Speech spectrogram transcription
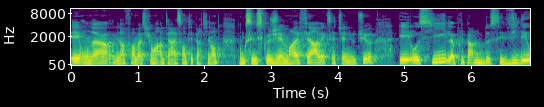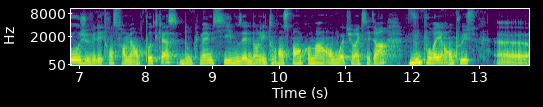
et on a une information intéressante et pertinente. Donc c'est ce que j'aimerais faire avec cette chaîne YouTube. Et aussi, la plupart de ces vidéos, je vais les transformer en podcast. Donc même si vous êtes dans les transports en commun, en voiture, etc., vous pourrez en plus euh,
